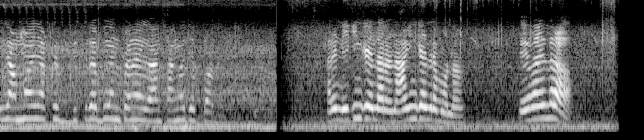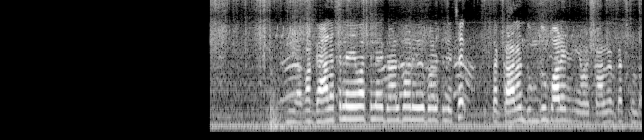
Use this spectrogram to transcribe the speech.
ఇది అమ్మాయి అక్కడ బిత్రబ్బి అని పైన కానీ సంగతి చెప్పాడు అరే నీకు ఇంకేందరా నాకు ఇంకేందిరా మొన్న? ఏమైందిరా? గాలతలే ఏమత్తలే గాలి పాడు ఏ పడతలే సార్ ఇంత కాలం దుమ్ దుమ్ పాడే కాలం కట్టుకుంటా.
